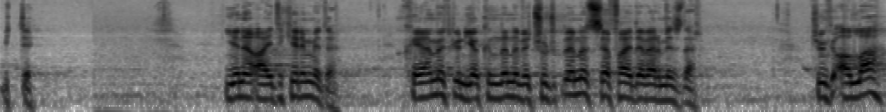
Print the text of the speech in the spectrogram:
Bitti. Yine ayet-i kerimede kıyamet günü yakınlarını ve çocuklarını size fayda vermezler. Çünkü Allah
